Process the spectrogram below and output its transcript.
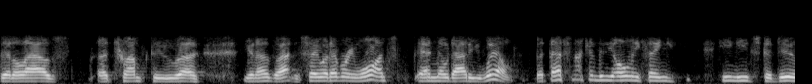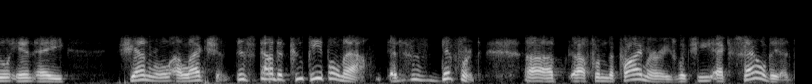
that allows uh, Trump to uh, you know go out and say whatever he wants, and no doubt he will. But that's not going to be the only thing he needs to do in a general election. This is down to two people now. This is different uh, uh, from the primaries, which he excelled in.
